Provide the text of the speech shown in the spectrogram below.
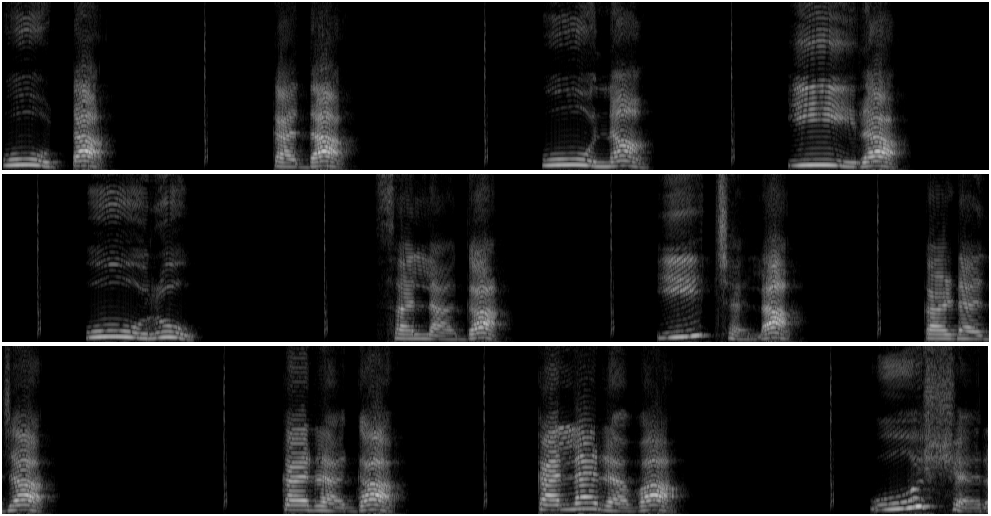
ಊಟ ಕದ ಊನ. ಈರ ಊರು. ಸಲಗ. ಈಚಲ. ಕಡಜ. ಕರಗ. ಕಲರವ. ಊಶರ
